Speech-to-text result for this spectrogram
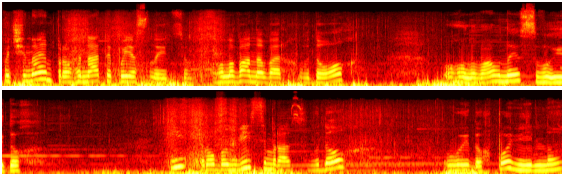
Починаємо прогинати поясницю. Голова наверх вдох, голова вниз видох. І робимо 8 разів вдох, видох повільно.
